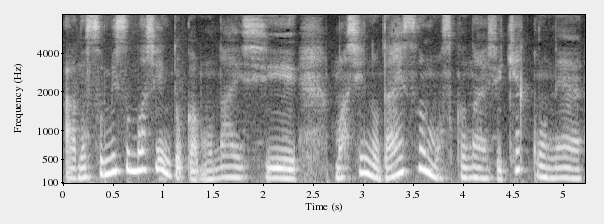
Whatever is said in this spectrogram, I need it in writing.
あのスミスマシンとかもないしマシンの台数も少ないし結構ね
